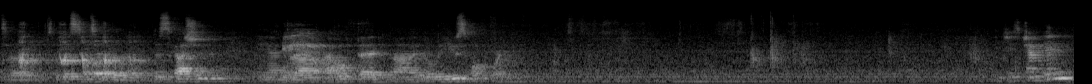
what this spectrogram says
to, to, listen to the discussion. And uh, I hope that uh, it will be useful for you. Just jump in.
